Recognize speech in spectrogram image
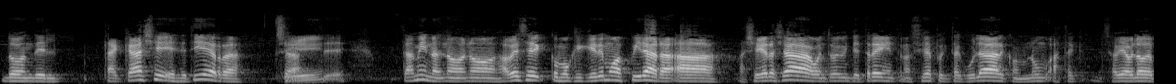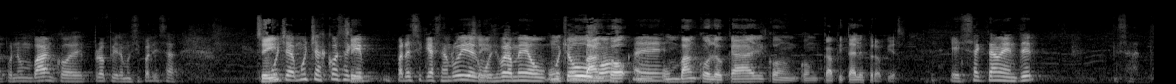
donde el- la calle es de tierra. O sea, Sí. eh, también no, no, no, a veces como que queremos aspirar a, a- a llegar allá o en todo el 2030, una ciudad espectacular, con un- hasta que se había hablado de poner un banco de propio de la municipalidad. Sí. Muchas, muchas cosas Sí. que parece que hacen ruido, Sí. como si fuera medio Un- mucho un humo. Banco, un- eh, un, banco local con, con capitales propios. Exactamente. Exacto.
